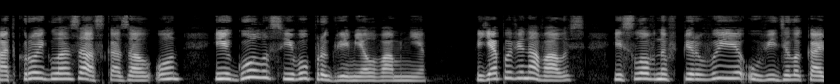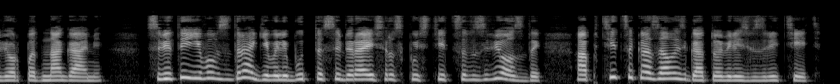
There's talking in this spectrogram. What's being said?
«Открой глаза», — сказал он, и голос его прогремел во мне. Я повиновалась и словно впервые увидела ковер под ногами. Цветы его вздрагивали, будто собираясь распуститься в звезды, а птицы, казалось, готовились взлететь.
